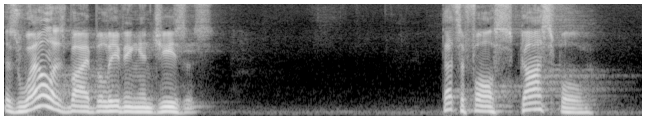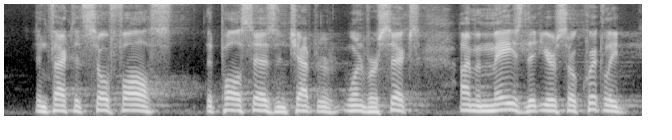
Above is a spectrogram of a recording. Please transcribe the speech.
as well as by believing in Jesus. That's a false gospel. In fact, it's so false that Paul says in chapter 1, verse 6 I'm amazed that you're so quickly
